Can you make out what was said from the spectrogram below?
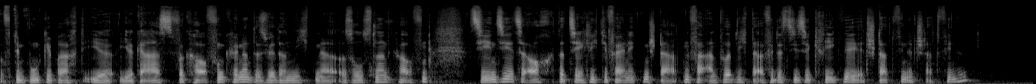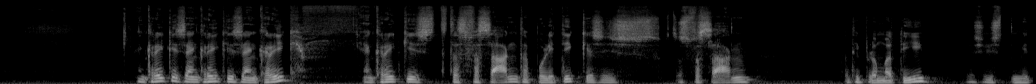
auf den Punkt gebracht, ihr, ihr Gas verkaufen können, das wir dann nicht mehr aus Russland kaufen. Sehen Sie jetzt auch tatsächlich die Vereinigten Staaten verantwortlich dafür, dass dieser Krieg, wie er jetzt stattfindet, stattfindet? Ein Krieg ist ein Krieg ist ein Krieg. Ein Krieg ist das Versagen der Politik, es ist das Versagen der Diplomatie. Es ist mit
